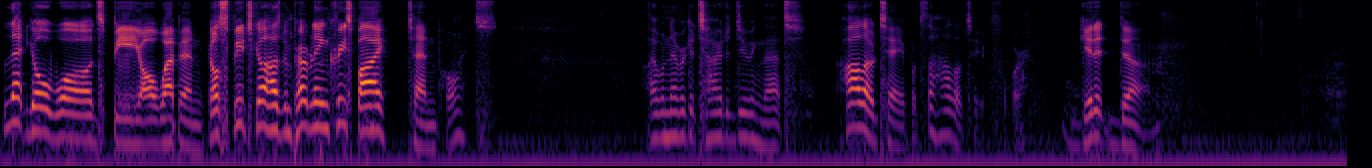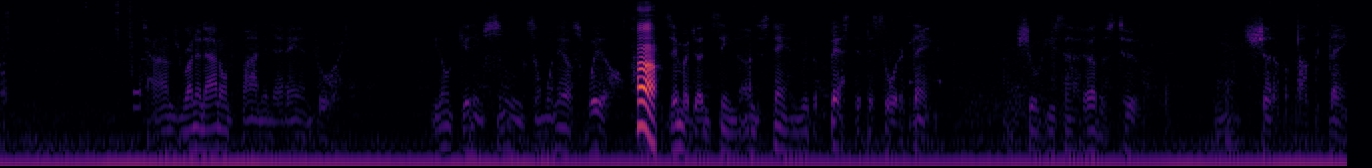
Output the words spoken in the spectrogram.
Let your words be your weapon. Your speech skill has been permanently increased by 10 points. I will never get tired of doing that. Holotape. What's the holotape for? Get it done. Time's running out on finding that android. We don't get him soon, someone else will. Huh. Zimmer doesn't seem to understand we're the best at this sort of thing. I'm sure he's had others too. Shut up about the thing.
